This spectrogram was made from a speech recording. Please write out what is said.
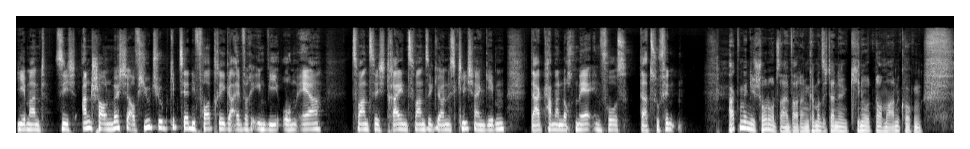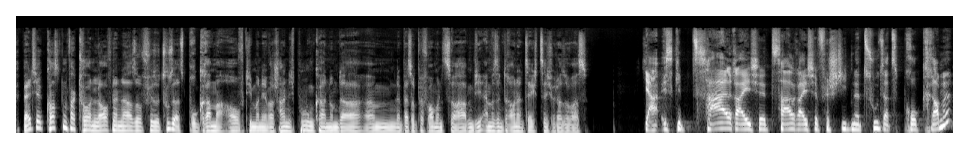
jemand sich anschauen möchte auf YouTube, gibt's ja die Vorträge einfach irgendwie OMR 2023 Johannes Klisch eingeben. Da kann man noch mehr Infos dazu finden. Packen wir in die Shownotes einfach, dann kann man sich dann den Keynote nochmal angucken. Welche Kostenfaktoren laufen denn da so für so Zusatzprogramme auf, die man ja wahrscheinlich buchen kann, um da ähm, eine bessere Performance zu haben, wie Amazon 360 oder sowas? Ja, es gibt zahlreiche, zahlreiche verschiedene Zusatzprogramme.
